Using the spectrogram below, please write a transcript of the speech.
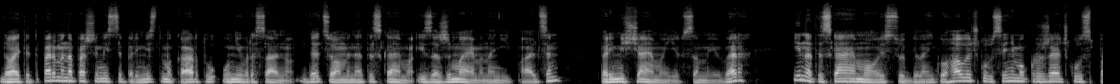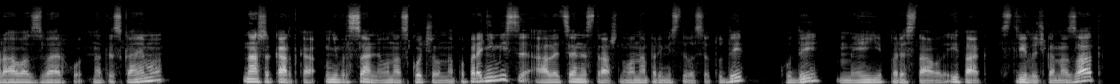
Давайте тепер ми на перше місце перемістимо карту універсальну. Для цього ми натискаємо і зажимаємо на ній пальцем, переміщаємо її в самий верх і натискаємо ось цю біленьку галочку в синьому кружечку справа зверху. Натискаємо. Наша картка універсальна, вона скочила на попереднє місце, але це не страшно. Вона перемістилася туди, куди ми її переставили. І так, стрілочка назад.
